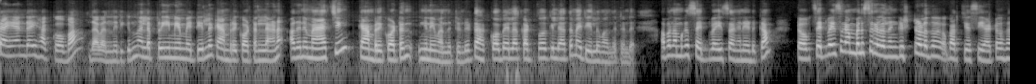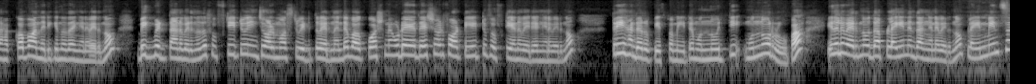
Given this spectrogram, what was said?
ടൈ ആൻഡ് ഡൈ ഹക്കോബ ഇതാ വന്നിരിക്കുന്നു. നല്ല പ്രീമിയം മെറ്റീരിയൽ കാംബ്രിക് കോട്ടണിലാണ് അതിന് മാച്ചിങ് കാംബ്രിക് കോട്ടൺ ഇങ്ങനെ വന്നിട്ടുണ്ട് കേട്ടോ ഹക്കോബ എല്ലാം കട്ട് വർക്ക് ഇല്ലാത്ത മെറ്റീരിയൽ വന്നിട്ടുണ്ട്. അപ്പോൾ നമുക്ക് സെറ്റ് വൈസ് അങ്ങനെ എടുക്കാം. ടോപ്പ് സെറ്റ് വൈസ് കമ്പൽസറി അല്ല. നിങ്ങൾക്ക് ഇഷ്ടമുള്ളത് പർച്ചേസ് ചെയ്യാം കേട്ടോ ഹക്കോബ വന്നിരിക്കുന്നത് എങ്ങനെ വരുന്നു? ബിഗ് വിഡ്ത്ത് ആണ് വരുന്നത്. Fifty two inch almost width വരുന്നുണ്ട്. വർക്ക് പോർഷനും കൂടെ ഏകദേശം ഒരു ഫോർട്ടി എയ്റ്റ് ടു ഫിഫ്റ്റി ആണ് വരിക. എങ്ങനെ വരുന്നു. Three hundred rupees per metre മുന്നൂറ്റി മുന്നൂറ് രൂപ. ഇതിൽ വരുന്നു ഇതാ പ്ലെയിൻ ഇത് അങ്ങനെ വരുന്നു. Plain means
